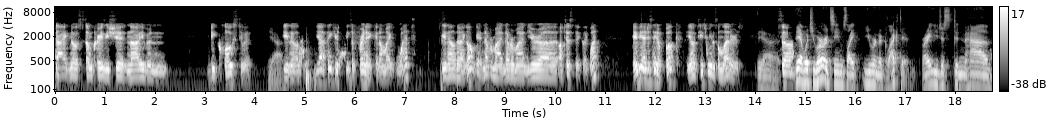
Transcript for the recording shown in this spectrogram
diagnosed some crazy shit and not even be close to it Yeah. you know, yeah, I think you're schizophrenic. And I'm like, what? You know, they're like, oh, okay, never mind, never mind. You're uh, autistic. Like, what? Maybe I just need a book, you know, teach me some letters. Yeah. So, Yeah, what you were, it seems like you were neglected, right? You just didn't have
